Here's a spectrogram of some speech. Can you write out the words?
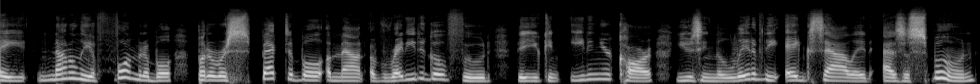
a not only a formidable, but a respectable amount of ready to go food that you can eat in your car using the lid of the egg salad as a spoon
